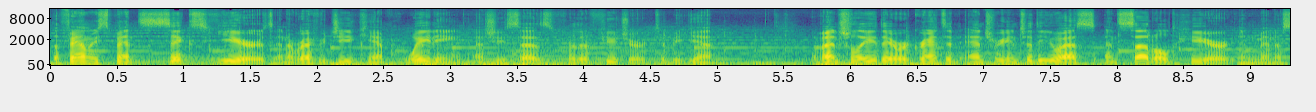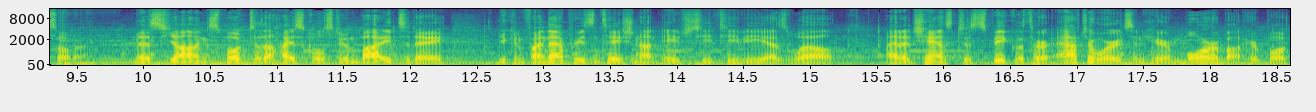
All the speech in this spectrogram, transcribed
the family spent six years in a refugee camp waiting, as she says, for their future to begin. Eventually, they were granted entry into the U.S. and settled here in Minnesota. Miss Young spoke to the high school student body today. You can find that presentation on HCTV as well. I had a chance to speak with her afterwards and hear more about her book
